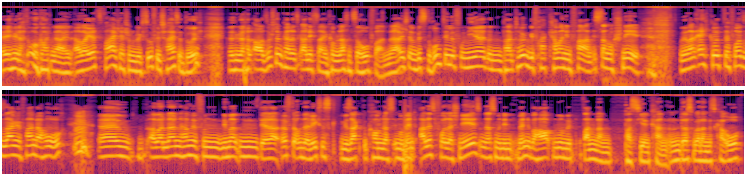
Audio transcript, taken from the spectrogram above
hätte ich mir gedacht, oh Gott, nein. Aber jetzt fahre ich ja schon durch so viel Scheiße durch, dass ich mir gedacht ah, so schlimm kann das gar nicht sein. Komm, lass uns da hochfahren. Dann habe ich da ein bisschen rumtelefoniert und ein paar Türken gefragt, kann man den fahren? Ist da noch Schnee? Und wir waren echt kurz davor zu sagen, wir fahren da hoch. Mhm. Ähm, aber dann haben wir von jemandem, der da öfter unterwegs ist, gesagt bekommen, dass im Moment alles voller Schnee ist und dass man den, wenn überhaupt, nur mit Wandern passieren kann. Und das war dann das K.O.,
